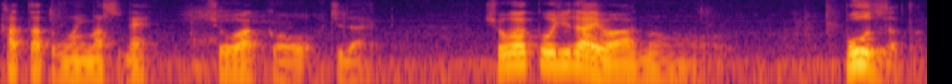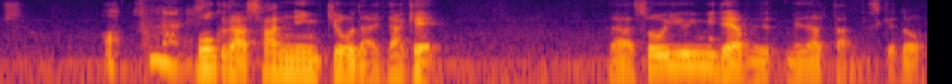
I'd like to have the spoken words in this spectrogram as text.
かったと思いますね。小学校時代。小学校時代はあの坊主だったんですよ。あそうなんです僕ら三人兄弟だけだからそういう意味では目目立ったんですけど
